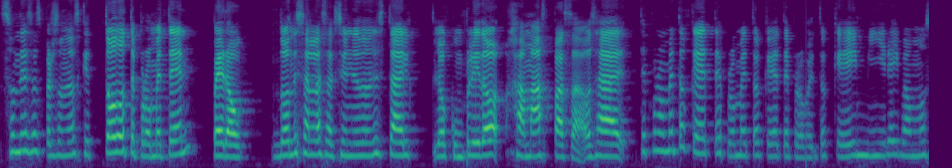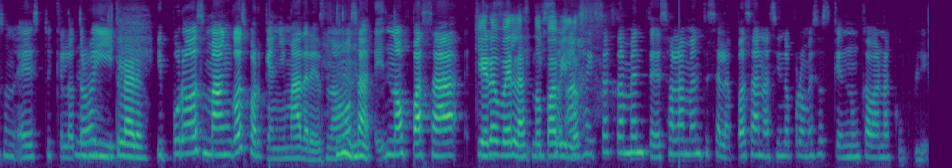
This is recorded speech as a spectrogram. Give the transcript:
son de esas personas que todo te prometen, pero dónde están las acciones, dónde está el, lo cumplido, jamás pasa. O sea, te prometo que, te prometo que, te prometo que, y mira, y vamos esto y que el otro, y, claro. y puros mangos, porque ni madres, ¿no? O sea, no pasa. Quiero velas, no pabilos. Ajá, exactamente, solamente se la pasan haciendo promesas que nunca van a cumplir.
